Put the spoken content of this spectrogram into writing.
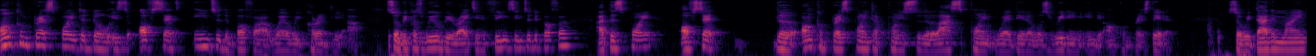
Uncompressed pointer though is the offset into the buffer where we currently are. So because we'll be writing things into the buffer, at this point, offset the uncompressed pointer points to the last point where data was reading in the uncompressed data. So with that in mind,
